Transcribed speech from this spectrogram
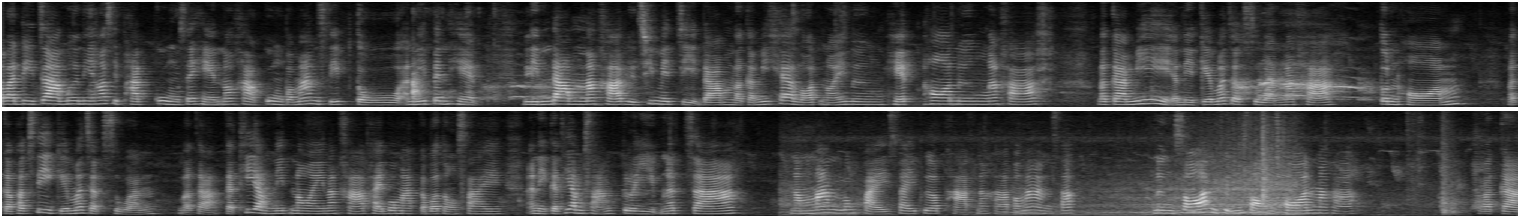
สวัสดีจ้ามือนี้เฮาสิพัดกุ้งใส่เห็ดเนาะค่ะ กุ้งประมาณ10ตัวอันนี้เป็นเห็ดลิ้นดำนะคะ หรือชิเมจิดำแล้วก็มีแค่รสน้อยนึงเห็ดห่อหนึงนะคะ แล้วก็มีอันนี้เก็บมาจากสวนนะคะ ต้นหอม แล้วก็ผักซี่เก็บมาจากสวน แล้วก็กระเทียมนิดน่อยนะคะไผ่บ่มักกับบ่ต้องใส่อันนี้กระเทียมสามกรีบนะจ๊ะน้ำมันลงไปใส่เพื่อผัดนะคะ ประมาณสักหนึ่งช้อนถึงสองช้อนนะคะ แล้วก็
